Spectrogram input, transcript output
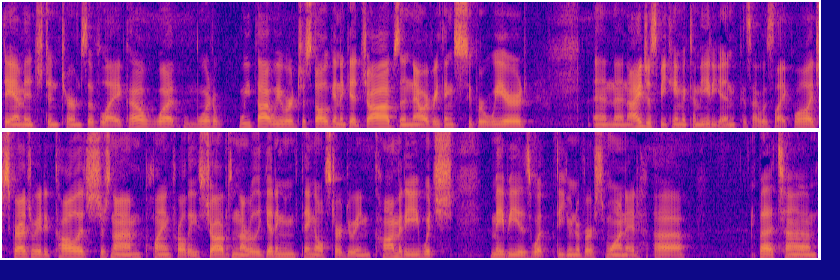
damaged in terms of like oh what what we thought we were just all going to get jobs and now everything's super weird and then I just became a comedian because I was like, well, I just graduated college. There's not, I'm applying for all these jobs. I'm not really getting anything. I'll start doing comedy, which maybe is what the universe wanted. Uh, but, um,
